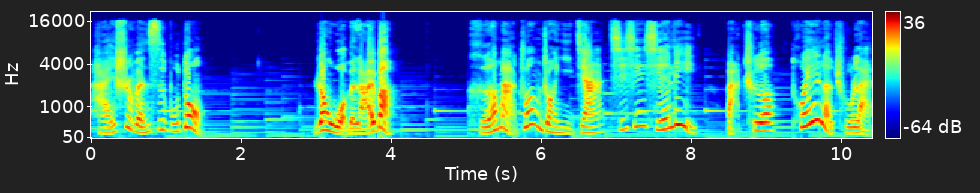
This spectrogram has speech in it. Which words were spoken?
还是纹丝不动。让我们来吧！河马壮壮一家齐心协力。把车推了出来，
